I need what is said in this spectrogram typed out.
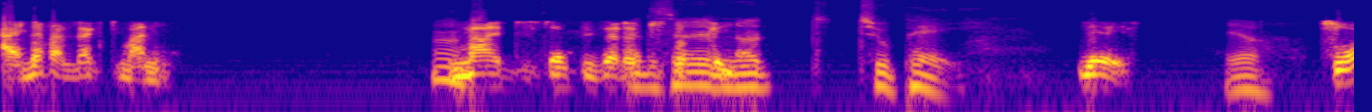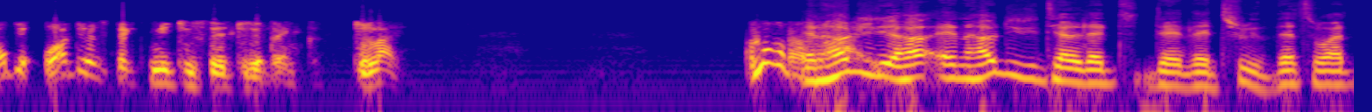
I never liked money. Hmm. Now I just decided, I decided paying. not to pay. Yes. Yeah. So what do, what do you expect me to say to the bank? To lie? I'm not gonna And how did you how, and how did you tell that the, the truth? That's what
